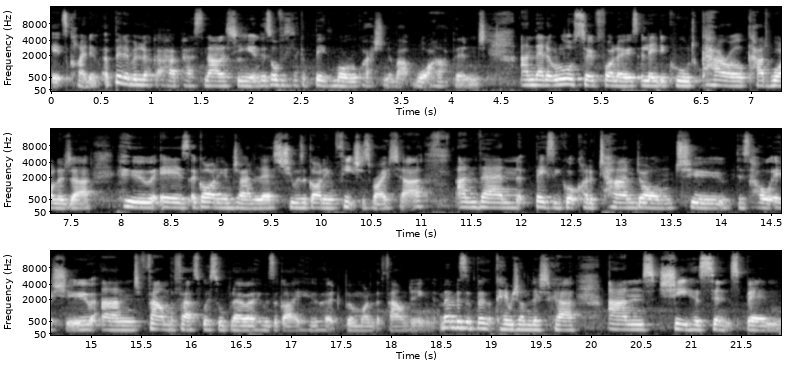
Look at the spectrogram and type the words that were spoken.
it's kind of a bit of a look at her personality, and there's obviously like a big moral question about what happened. And then it also follows a lady called Carole Cadwalladr, who is a Guardian journalist. She was a Guardian features writer, and then basically got kind of turned on to this whole issue and found the first whistleblower, who was a guy who had been one of the founding members of the Cambridge Analytica, and she has since been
